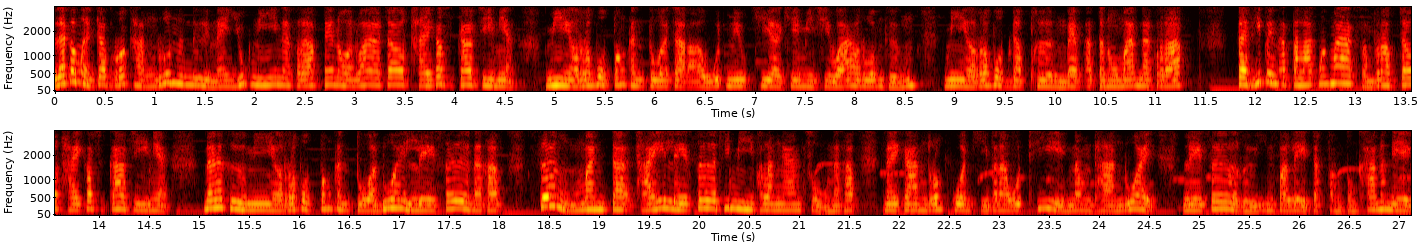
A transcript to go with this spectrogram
และก็เหมือนกับรถถังรุ่นอื่นๆในยุคนี้นะครับ แน่นอนว่าเจ้าไทย 99G เนี่ย มีระบบป้องกันตัวจากอาวุธนิวเคลียร์เคมีชีวะรวมถึงมีระบบดับเพลิงแบบอัตโนมัตินะครับ แต่ที่เป็นอัตลักษณ์มากๆสำหรับเจ้าไทย 99G เนี่ย นั่นก็คือมีระบบป้องกันตัวด้วยเลเซอร์นะครับ ซึ่งมันจะใช้เลเซอร์ที่มีพลังงานสูงนะครับ ในการรบกวนขีปนาวุธที่นำทางด้วยเลเซอร์หรืออินฟราเรดจากฝั่งตรงข้ามนั่นเอง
